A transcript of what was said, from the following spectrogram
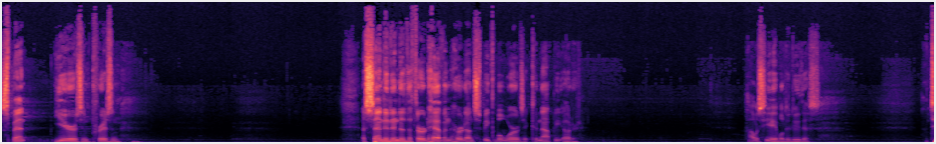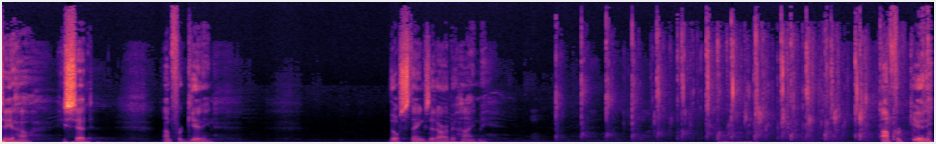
Spent years in prison. Ascended into the third heaven, heard unspeakable words that could not be uttered. How was he able to do this? I'll tell you how. He said, I'm forgetting those things that are behind me. I'm forgetting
